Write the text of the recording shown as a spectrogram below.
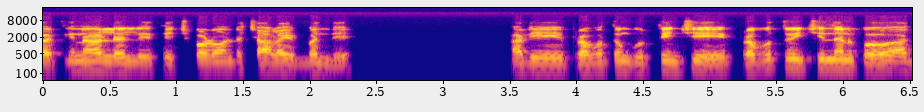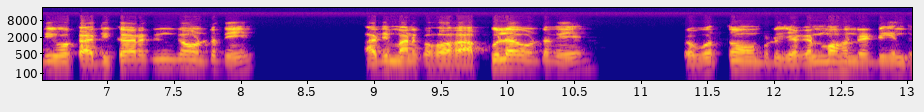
బతికిన వాళ్ళు వెళ్ళి తెచ్చుకోవడం అంటే చాలా ఇబ్బంది. అది ప్రభుత్వం గుర్తించి ప్రభుత్వం ఇచ్చిందనుకో అది ఒక అధికారికంగా ఉంటది. అది మనకు ఒక హక్కులా ఉంటది. ప్రభుత్వం ఇప్పుడు జగన్మోహన్ రెడ్డి ఇంత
